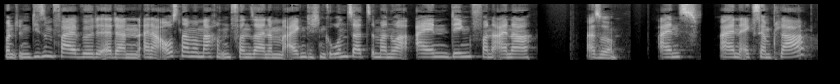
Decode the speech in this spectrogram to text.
Und in diesem Fall würde er dann eine Ausnahme machen und von seinem eigentlichen Grundsatz immer nur ein Ding von einer, also eins, ein Exemplar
